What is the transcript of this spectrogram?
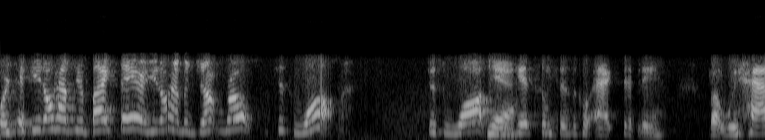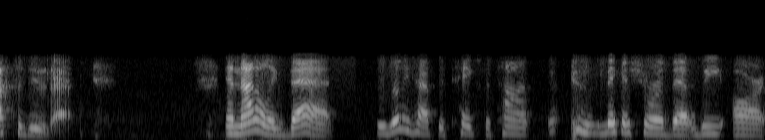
Or if you don't have your bike there and you don't have a jump rope, just walk. Just walk yeah. and get some physical activity but we have to do that. And not only that, we really have to take the time making sure that we are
